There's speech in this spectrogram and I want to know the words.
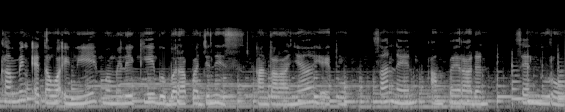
kambing etawa ini memiliki beberapa jenis, antaranya yaitu Sanen, Ampera, dan Senduro.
